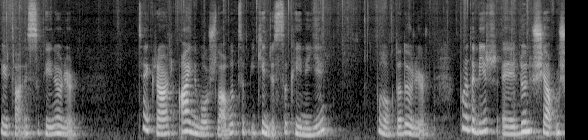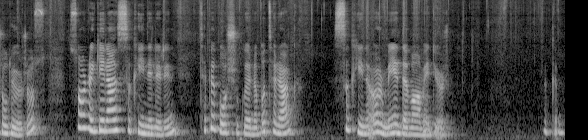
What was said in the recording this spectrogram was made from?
bir tane sık iğne örüyorum. Tekrar aynı boşluğa batıp ikinci sık iğneyi bu noktada örüyorum. Burada bir e, dönüş yapmış oluyoruz. Sonra gelen sık iğnelerin tepe boşluklarına batarak sık iğne örmeye devam ediyorum. Bakın.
